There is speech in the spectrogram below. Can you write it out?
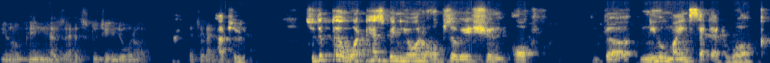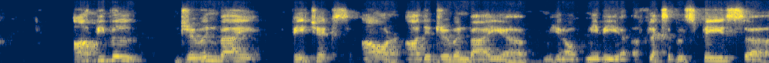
you know thing has has to change overall. That's what i think. absolutely. Sudipta what has been your observation of the new mindset at work? Are people driven by paychecks? Or are they driven by uh, you know maybe a flexible space uh,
